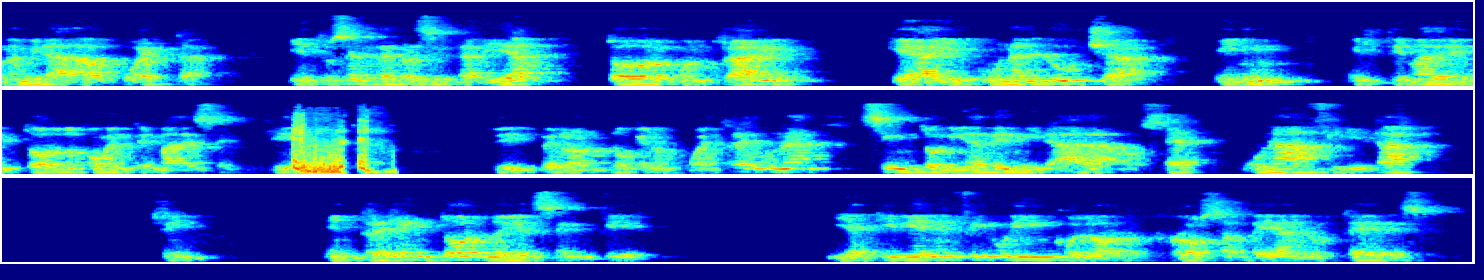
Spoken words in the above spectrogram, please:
una mirada opuesta, y entonces representaría todo lo contrario, que hay una lucha en el tema del entorno con el tema de sentir. ¿sí? Pero lo que nos muestra es una sintonía de mirada, o sea, una afinidad entre el entorno y el sentir. Y aquí viene el figurín color rosa, véanlo ustedes,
